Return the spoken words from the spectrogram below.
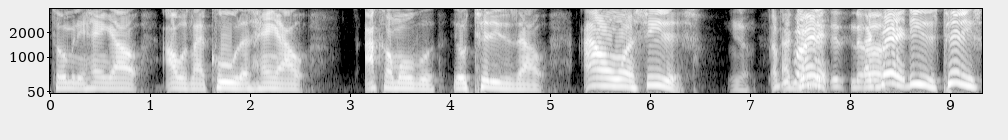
told me to hang out. I was like, cool, let's hang out. I come over, your titties is out. I don't want to see this. Yeah. I'm Now, granted, it- it- uh, granted, these is titties,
